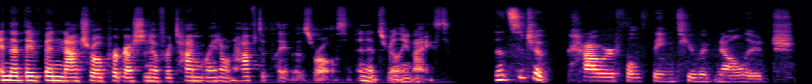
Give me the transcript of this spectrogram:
and that they've been natural progression over time where i don't have to play those roles and it's really nice that's such a powerful thing to acknowledge.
